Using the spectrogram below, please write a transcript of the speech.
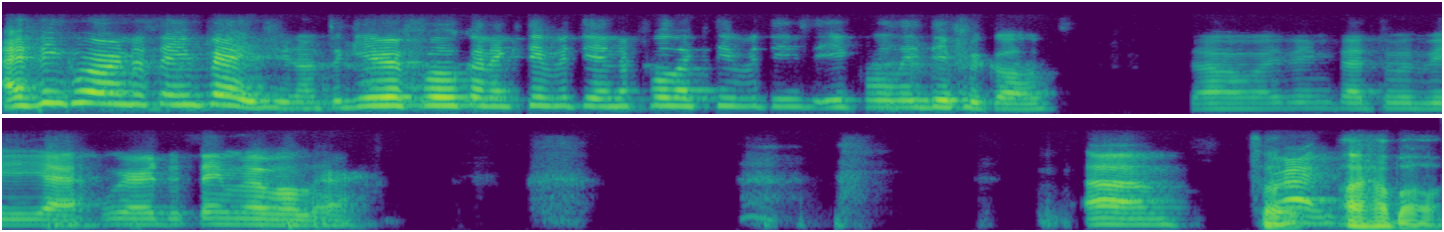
I think we're on the same page, you know, to give a full connectivity and a full activity is equally difficult. So I think that would be, yeah, we're at the same level there. Um, Sorry, Right. I have a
